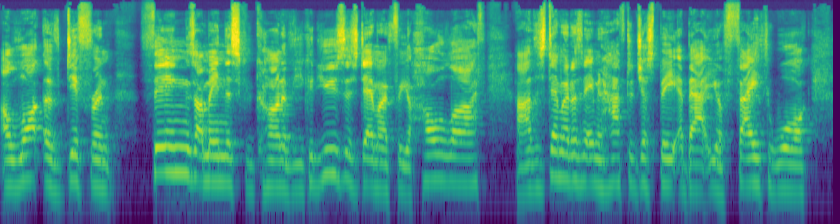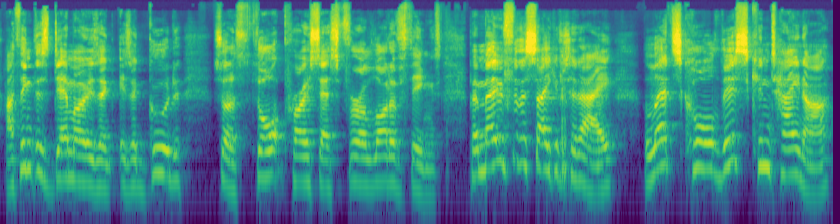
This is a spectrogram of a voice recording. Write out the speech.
a lot of different things. I mean, this could kind of, you could use this demo for your whole life. Uh, this demo doesn't even have to just be about your faith walk. I think this demo is a, is a good sort of thought process for a lot of things. But maybe for the sake of today, let's call this container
